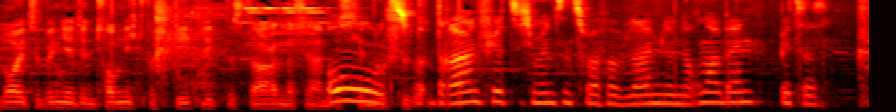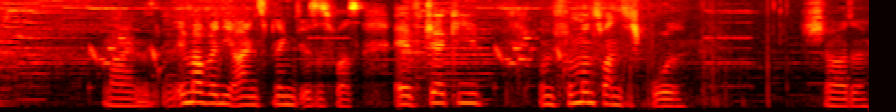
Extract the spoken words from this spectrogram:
Leute, wenn ihr den Tom nicht versteht, liegt es daran, dass er ein Oh, bisschen zw- 43 Münzen, zwei verbleibende. Nochmal, Ben. Bitte. Nein, immer wenn die 1 blinkt, ist es was. 11 Jackie und 25 Bull. Schade.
